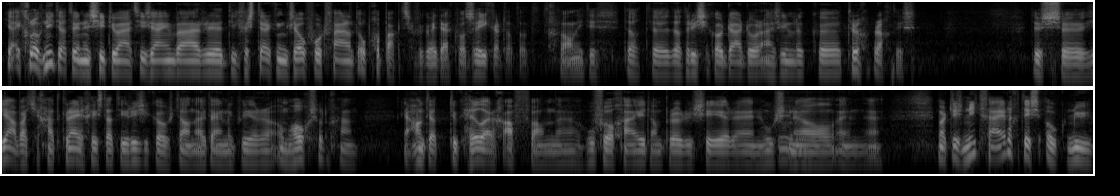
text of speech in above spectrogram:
Ja, ik geloof niet dat we in een situatie zijn waar uh, die versterking zo voortvarend opgepakt is. Of ik weet eigenlijk wel zeker dat dat het geval niet is. Dat uh, dat risico daardoor aanzienlijk teruggebracht is. Dus ja, wat je gaat krijgen is dat die risico's dan uiteindelijk weer omhoog zullen gaan. Ja, hangt dat natuurlijk heel erg af van hoeveel ga je dan produceren en hoe mm. snel. En, maar het is niet veilig. Het is ook nu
